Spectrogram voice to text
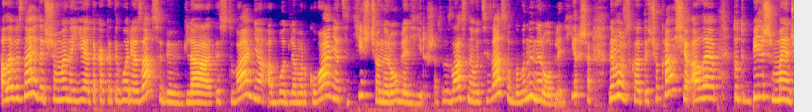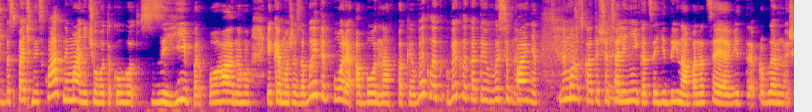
Але ви знаєте, що в мене є така категорія засобів для тестування або для маркування. Це ті, що не роблять гірше. Власне, оці засоби вони не роблять гірше. Не можу сказати, що краще, але тут більш-менш безпечний склад, нема нічого такого з гіпер поганого, яке може забити пори або навпаки виклик, викликати висипання. Не можу сказати, що ця лінійка це єдина панацея від проблемної шкіри,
